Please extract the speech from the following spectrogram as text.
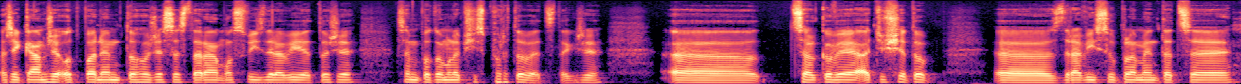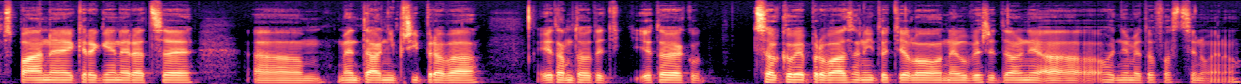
říkám, že odpadem toho, že se starám o svý zdraví je to, že jsem potom lepší sportovec, takže uh, celkově, ať už je to zdraví suplementace, spánek, regenerace, um, mentální příprava. Je tam toho teď, je to jako celkově provázané to tělo neuvěřitelně a hodně mě to fascinuje. No.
